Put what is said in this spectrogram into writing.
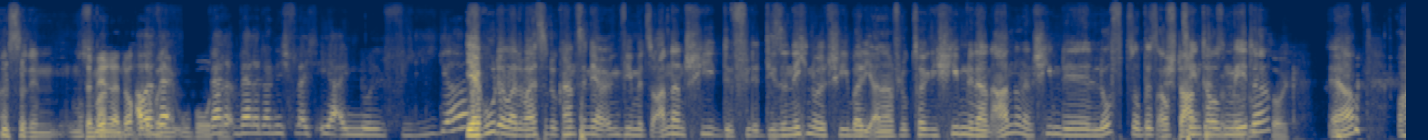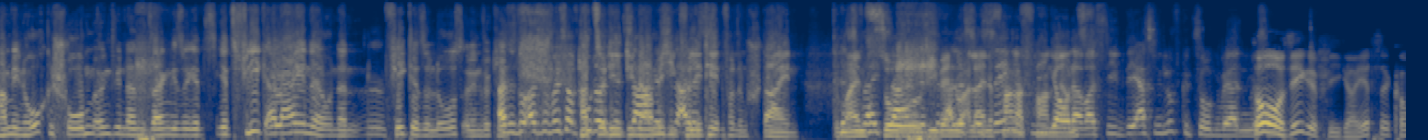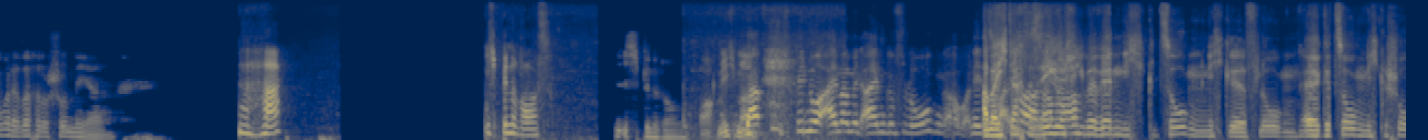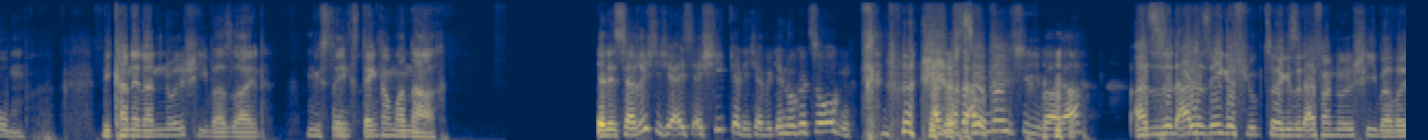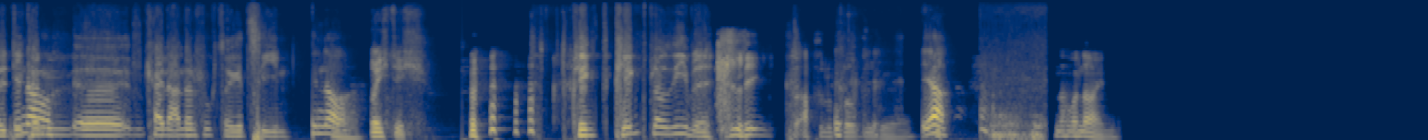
Weißt du, den muss Dann man... wäre er doch Aber wär- die U-Boote. Wäre, wäre da nicht vielleicht eher ein Nullflieger? Ja gut, aber weißt du, du kannst den ja irgendwie mit so anderen Schie die, fl- die sind nicht Nullschieber, die anderen Flugzeuge, die schieben den dann an und dann schieben die den in die Luft, so bis auf Starthilfe 10.000 für ein Meter, Flugzeug. Ja, und haben den hochgeschoben irgendwie und dann sagen die so, jetzt, jetzt flieg alleine und dann äh, fliegt er so los und in Also Wirklichkeit du, also du willst auf hat so die dynamischen Qualitäten von einem Stein. Du meinst so, sagen, wie wenn du alles so alleine Fahrrad fahren Segelflieger oder lernst. was, die, die erst in die Luft gezogen werden müssen. So, Segelflieger. Jetzt äh, kommen wir der Sache doch schon näher. Aha. Ich bin raus. Ich bin raus. Frag mich ich, mal. hab, ich bin nur einmal mit einem geflogen, aber nee, Aber ich dachte, Segelschieber werden nicht gezogen, nicht geflogen. Äh, gezogen, nicht geschoben. Wie kann er dann Nullschieber sein? Mystix, denk doch mal nach. Ja, das ist ja richtig. Er, ist, er schiebt ja nicht, er wird ja nur gezogen. Also ist er ein Nullschieber, ja? Also sind alle Segelflugzeuge sind einfach Nullschieber, weil die Genau. können äh, keine anderen Flugzeuge ziehen. Genau. Richtig. Klingt, klingt plausibel. Klingt absolut plausibel. Ja. Aber nein.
